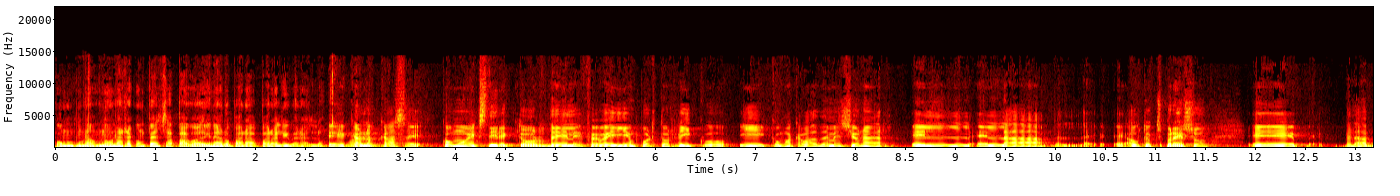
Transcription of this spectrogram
una- una recompensa, pago de dinero para, para liberarlo. Eh, Carlos Case, como exdirector del FBI en Puerto Rico y como acabas de mencionar, el, el, eh, AutoExpreso eh, ¿verdad?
